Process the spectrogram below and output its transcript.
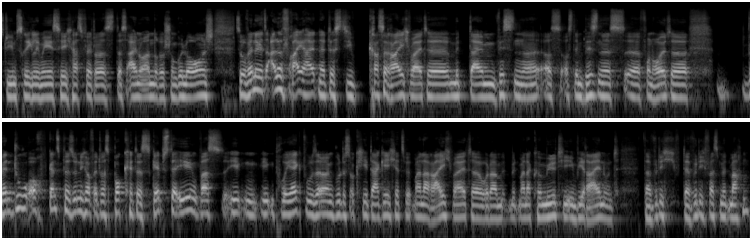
streamst regelmäßig, hast vielleicht das, das eine oder andere schon gelauncht. So, wenn du jetzt alle Freiheiten hättest, die krasse Reichweite mit deinem Wissen ne, aus, aus dem Business äh, von heute, wenn du auch ganz persönlich auf etwas Bock hättest, gäbe es da irgendwas, irgendein, irgendein Projekt, wo du sagen würdest, okay, da gehe ich jetzt mit meiner Reichweite oder mit, mit meiner Community irgendwie rein und da würde ich, da würde ich was mitmachen?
